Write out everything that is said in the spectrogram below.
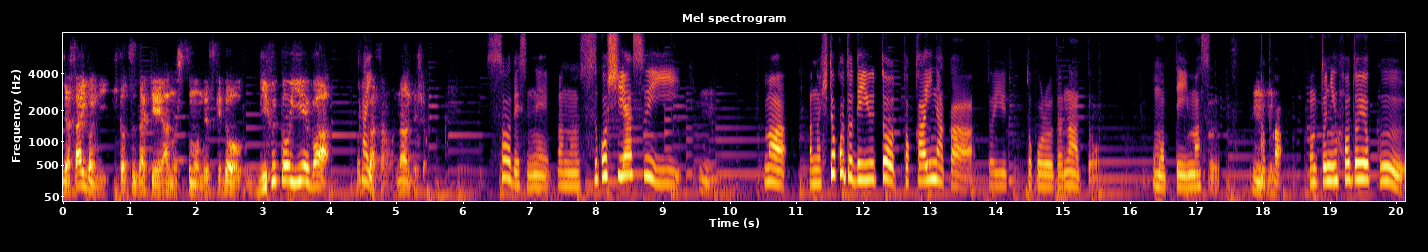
じゃあ最後に一つだけあの質問ですけど岐阜といえば堀川さんは何でしょう、はいそうですねあの過ごしやすい、うん、まああの一言で言うと都会田舎というところだなと思っています。うんうん、なんか本当に程よく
